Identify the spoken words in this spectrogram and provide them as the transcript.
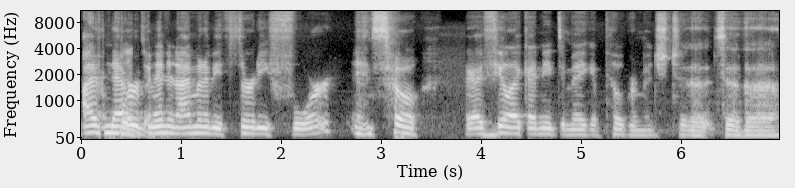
I've never Lindsay. been, and I'm going to be 34, and so like, I feel like I need to make a pilgrimage to to the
